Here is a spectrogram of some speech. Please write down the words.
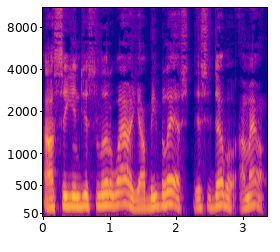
I'll see you in just a little while. Y'all be blessed. This is Double. I'm out.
